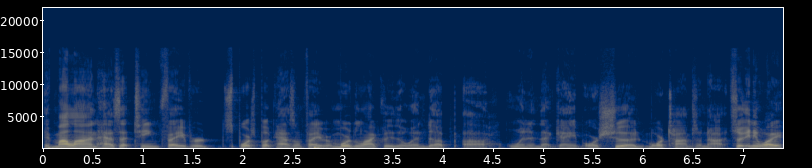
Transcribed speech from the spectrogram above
if my line has that team favored, sportsbook has them favored, more than likely they'll end up uh, winning that game or should more times than not. So anyway,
